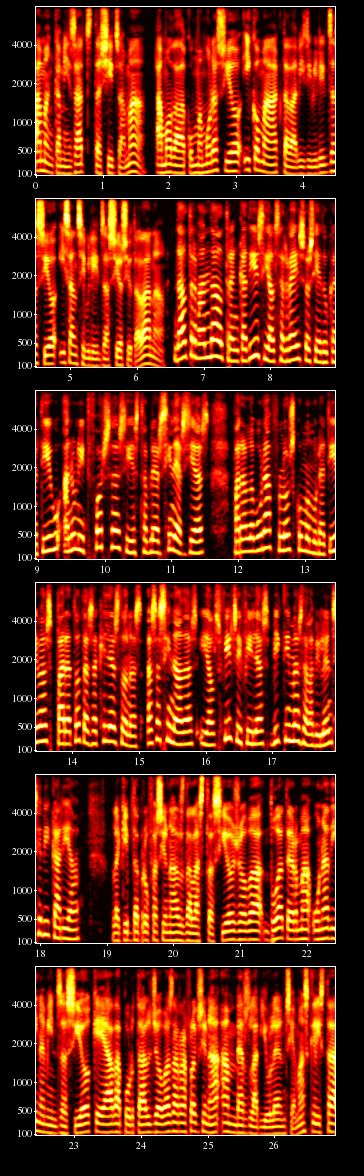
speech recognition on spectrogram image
amb encamisats teixits a mà, a moda de commemoració i com a acte de visibilització i sensibilització ciutadana. D'altra banda, el Trencadís i el Servei Socioeducatiu han unit forces i establert sinergies per elaborar flors commemoratives per a totes aquelles dones assassinades i els fills i filles víctimes de la violència vicària. L'equip de professionals de l'Estació Jove du a terme una dinamització que ha de portar els joves a reflexionar envers la violència masclista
